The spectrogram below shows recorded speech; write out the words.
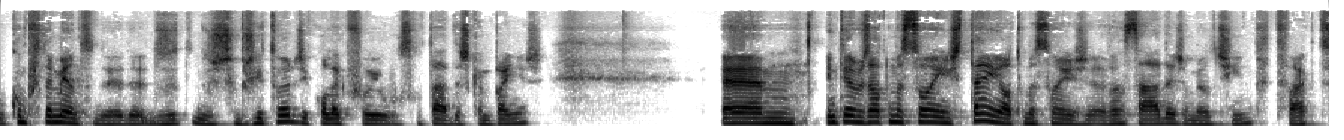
o comportamento de, de, dos, dos, subscritores e qual é que foi o resultado das campanhas. Um, em termos de automações, tem automações avançadas, o MailChimp, de facto,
